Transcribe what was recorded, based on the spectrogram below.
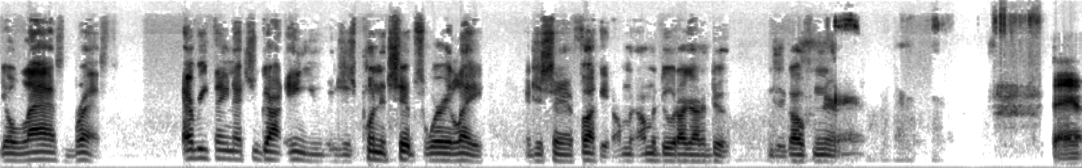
your last breath, everything that you got in you, and just putting the chips where it lay, and just saying fuck it, I'm, I'm gonna do what I gotta do, and just go from there. Damn,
